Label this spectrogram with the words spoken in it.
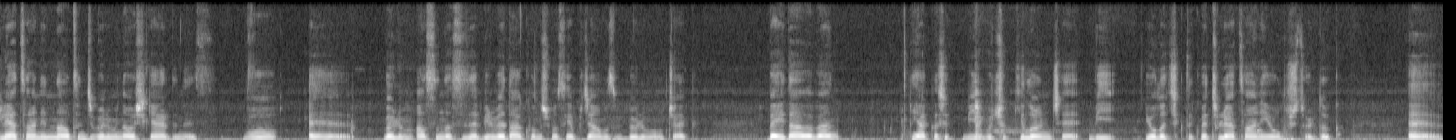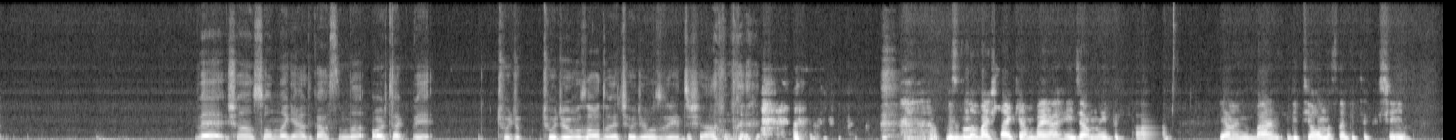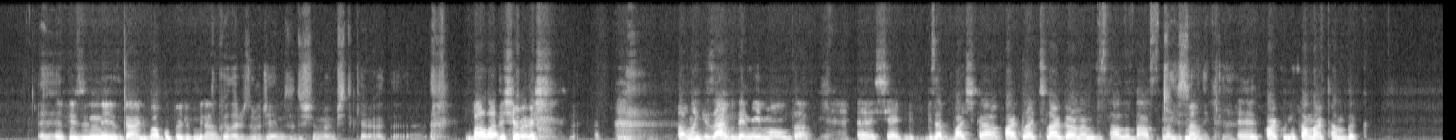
Tülyathane'nin 6. bölümüne hoş geldiniz. Bu e, bölüm aslında size bir veda konuşması yapacağımız bir bölüm olacak. Beyda ve ben yaklaşık bir buçuk yıl önce bir yola çıktık ve Tülyathane'yi oluşturduk. E, ve şu an sonuna geldik. Aslında ortak bir çocuk çocuğumuz oldu ve çocuğumuz büyüdü şu an. Biz buna başlarken bayağı heyecanlıydık da. Yani ben bitiyor olmasına bir tık şeyim. Evet. e, Hüzünlüyüz galiba bu bölüm biraz. Bu kadar üzüleceğimizi düşünmemiştik herhalde. Vallahi düşünmemiş. Ama güzel bir deneyim oldu. Ee, şey bize başka farklı açılar görmemizi sağladı aslında değil mi? Kesinlikle. Ee, farklı insanlar tanıdık.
